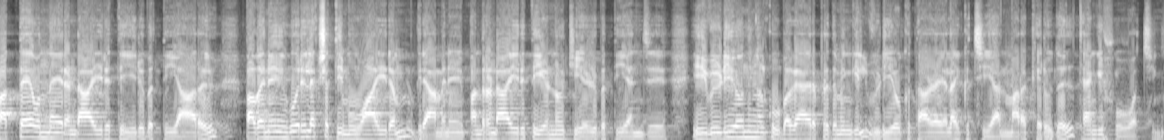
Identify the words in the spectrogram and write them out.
പത്ത് ഒന്ന് രണ്ടായിരത്തി ഇരുപത്തിയാറ്. പവന് ഒരു ലക്ഷത്തി മൂവായിരം ഗ്രാമിന് പന്ത്രണ്ടായിരത്തി എണ്ണൂറ്റി എഴുപത്തി അഞ്ച് ഈ വീഡിയോ നിങ്ങൾക്ക് ഉപകാരപ്രദമെങ്കിൽ വീഡിയോക്ക് താഴെ ലൈക്ക് ചെയ്യാൻ മറക്കരുത്. താങ്ക് ഫോർ വാച്ചിങ്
